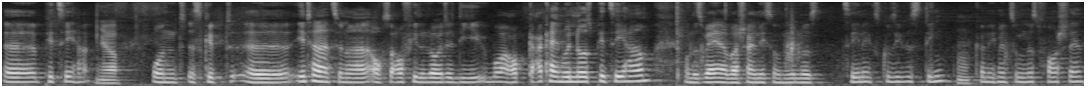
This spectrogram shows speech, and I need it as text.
äh, PC hat. Ja. Und es gibt äh, international auch so viele Leute, die überhaupt gar keinen Windows-PC haben. Und das wäre ja wahrscheinlich so ein Windows 10-exklusives Ding, Hm. könnte ich mir zumindest vorstellen.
